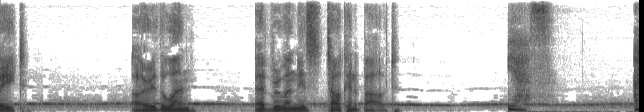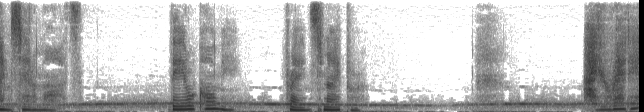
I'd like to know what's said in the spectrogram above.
Wait. Are you the one everyone is talking about? Yes. I'm Sarah Moss. They all call me "Frame Sniper. Are you ready?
